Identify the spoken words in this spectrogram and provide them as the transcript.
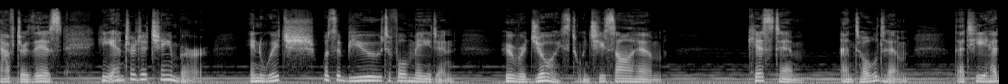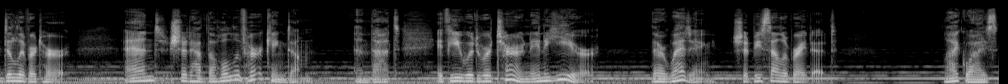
After this, he entered a chamber in which was a beautiful maiden who rejoiced when she saw him kissed him, and told him that he had delivered her, and should have the whole of her kingdom, and that if he would return in a year, their wedding should be celebrated. Likewise,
